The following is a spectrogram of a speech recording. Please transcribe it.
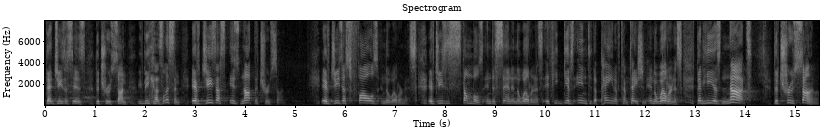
that Jesus is the true Son. Because listen, if Jesus is not the true Son, if Jesus falls in the wilderness, if Jesus stumbles into sin in the wilderness, if he gives in to the pain of temptation in the wilderness, then he is not the true Son.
